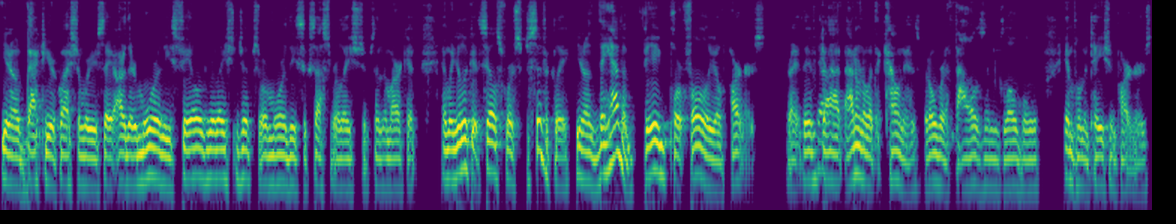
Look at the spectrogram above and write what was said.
you know, back to your question where you say, are there more of these failed relationships or more of these successful relationships in the market? And when you look at Salesforce specifically, you know, they have a big portfolio of partners right? They've yeah. got, I don't know what the count is, but over a thousand global implementation partners.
